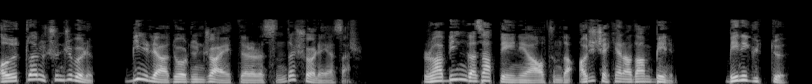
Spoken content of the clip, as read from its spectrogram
Ağıtlar 3. bölüm 1 ila 4. ayetler arasında şöyle yazar. Rabbin gazap değneği altında acı çeken adam benim. Beni güttü,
